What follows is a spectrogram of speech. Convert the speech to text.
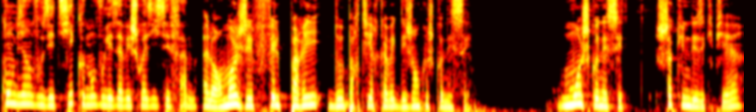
Combien vous étiez? Comment vous les avez choisies ces femmes? Alors moi, j'ai fait le pari de partir qu'avec des gens que je connaissais. Moi, je connaissais chacune des équipières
